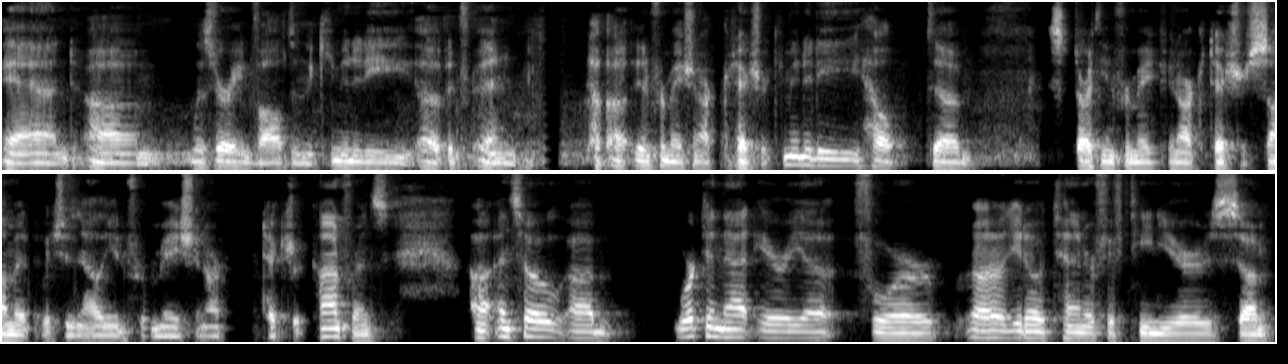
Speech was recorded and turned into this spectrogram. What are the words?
and um, was very involved in the community of and uh, information architecture community. Helped um, start the Information Architecture Summit, which is now the Information Architecture Conference. Uh, and so um, worked in that area for uh, you know 10 or 15 years um,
